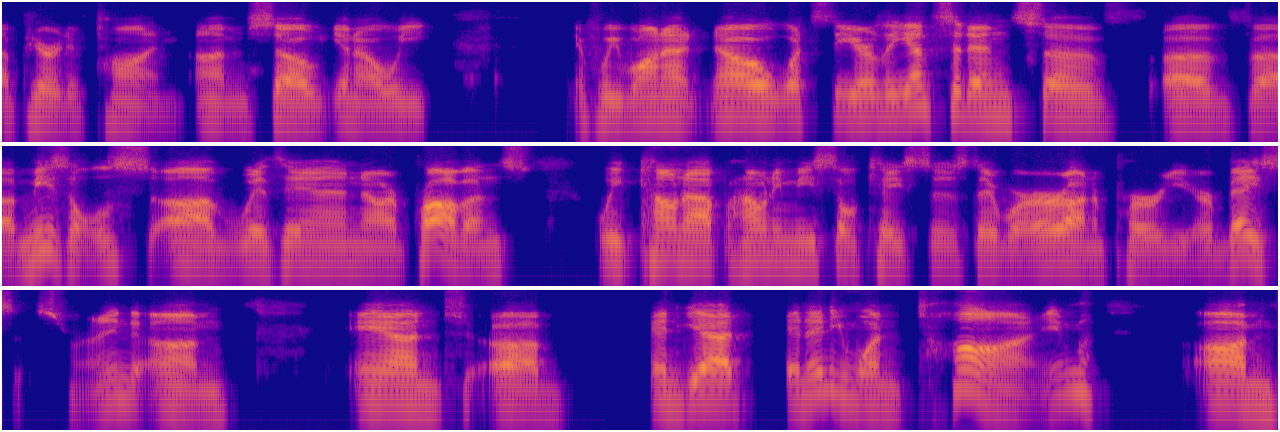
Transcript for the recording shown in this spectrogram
a period of time. Um, so, you know, we, if we want to know what's the early incidence of, of uh, measles uh, within our province, we count up how many measles cases there were on a per year basis, right? Um, and uh, and yet, at any one time, um,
